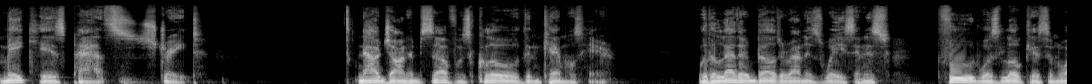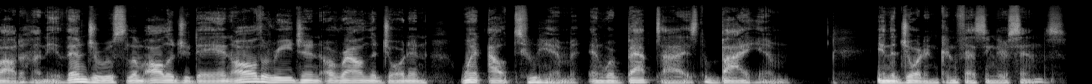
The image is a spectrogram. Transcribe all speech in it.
make his paths straight. Now John himself was clothed in camel's hair, with a leather belt around his waist, and his Food was locusts and wild honey. Then Jerusalem, all of Judea, and all the region around the Jordan went out to him and were baptized by him in the Jordan, confessing their sins.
